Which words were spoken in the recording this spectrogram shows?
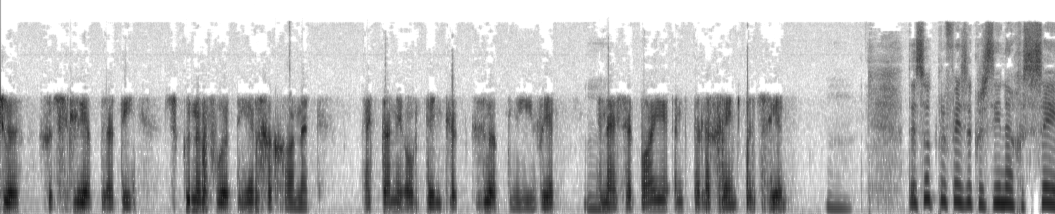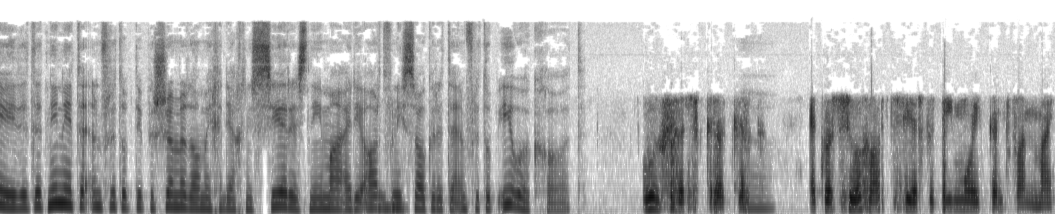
so gesleep dat die skoene voordeur gegaan het. Hy kan nie ordentlik loop nie, jy weet. Mm. En hy's 'n baie intelligente seun. Mm. Dis wat professor Christina gesê het, dit het nie net 'n invloed op die persoon wat daarmee gediagnoseer is nie, maar uit die aard van die saak het dit 'n invloed op u ook gehad. O, verskriklik. Ja. Ek was so hartseer vir die mooi kind van my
